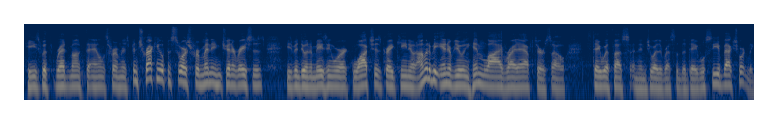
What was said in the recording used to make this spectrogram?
He's with RedMonk, the analyst firm, and has been tracking open source for many generations. He's been doing amazing work. Watch his great keynote. I'm going to be interviewing him live right after, so stay with us and enjoy the rest of the day. We'll see you back shortly.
